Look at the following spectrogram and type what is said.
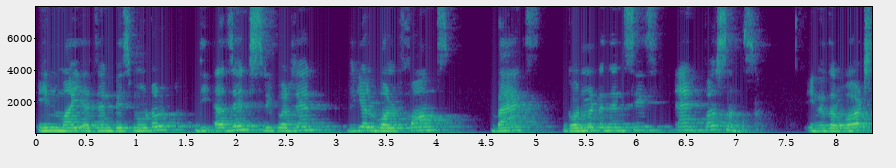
In my agent-based model, the agents represent real-world firms, banks, government agencies, and persons. In other words,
